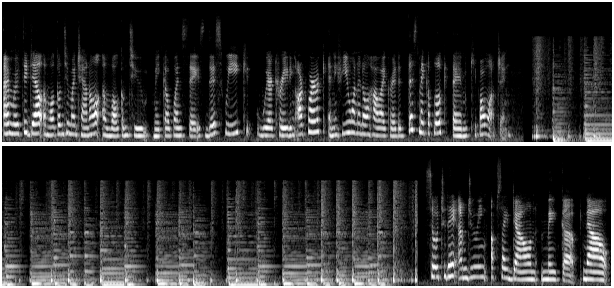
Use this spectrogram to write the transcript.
I'm Ruthie Dahle and welcome to my channel and welcome to Makeup Wednesdays. This week we're creating artwork and if you want to know how I created this makeup look then keep on watching. So today I'm doing upside down makeup. Now,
